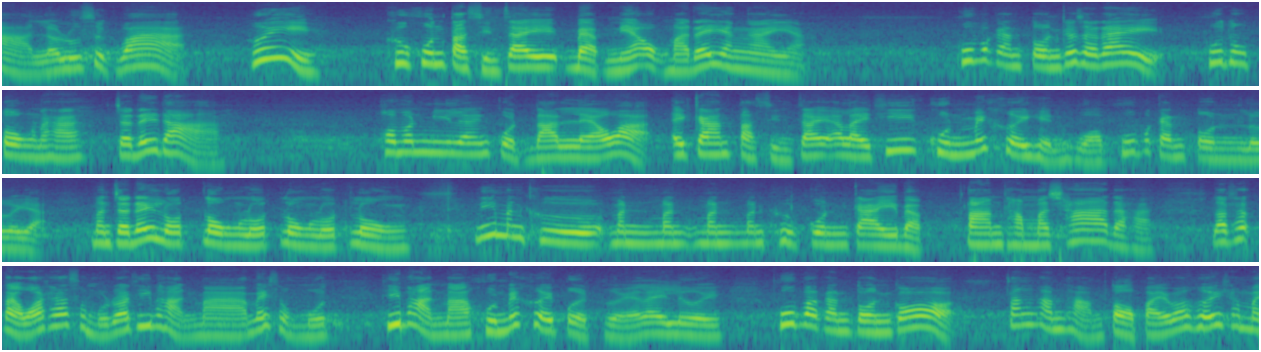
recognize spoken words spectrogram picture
อ่านแล้วรู้สึกว่าเฮ้ยคือคุณตัดสินใจแบบนี้ออกมาได้ยังไงอะผู้ประกันตนก็จะได้พูดตรงๆนะคะ จะได้ด่า พอมันมีแรงกดดันแล้วอะไอการตัดสินใจอะไรที่คุณไม่เคยเห็นหัวผู้ประกันตนเลยอะมันจะได้ลดลงลดลงลดลง นี่มันคือมันมันมันมันคือกลไกแบบตามธรรมชาติอะค่ะแล้วแต่ว่าถ้าสมมติว่าที่ผ่านมาไม่สมมุติที่ผ่านมาคุณไม่เคยเปิดเผยอะไรเลย ผู้ประกันตนก็ตั้งคำถามต่อไปว่าเฮ้ยทำไม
